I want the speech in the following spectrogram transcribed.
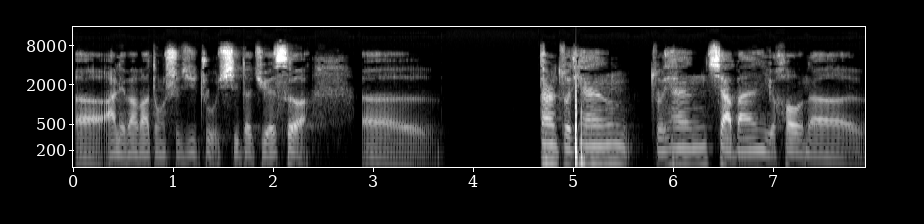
呃，阿里巴巴董事局主席的角色，呃。但是昨天昨天下班以后呢，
